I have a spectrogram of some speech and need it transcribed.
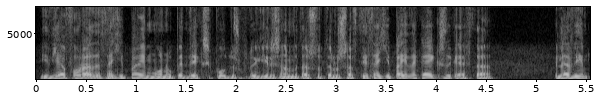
η διαφορά δεν θα είχε πάει μόνο 5-6 πόντους που το γύρισαν μετά στο τέλος αυτή, θα είχε πάει 16-17. Δηλαδή,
